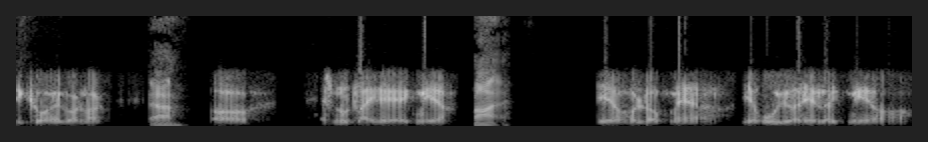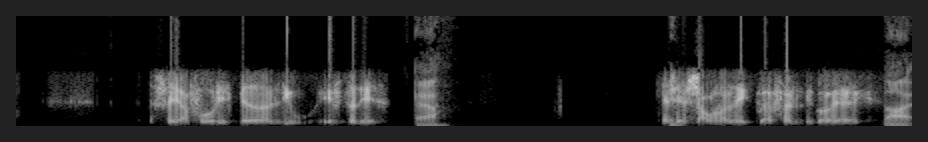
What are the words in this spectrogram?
det gjorde jeg godt nok. Ja, Og altså, nu drikker jeg ikke mere. nej, Det har jeg holdt op med. og Jeg ryger heller ikke mere. Og, så jeg har fået et bedre liv efter det. ja, Altså, jeg savner det ikke i hvert fald. Det gør jeg ikke. nej.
